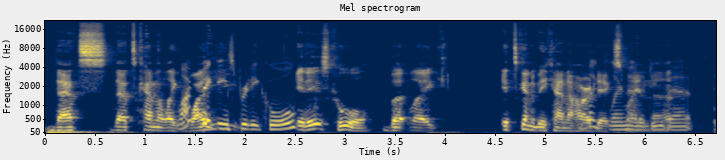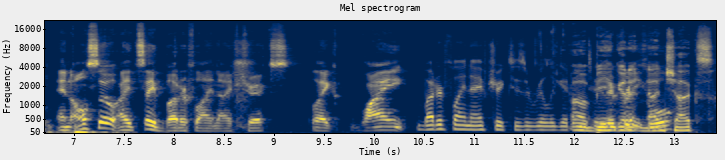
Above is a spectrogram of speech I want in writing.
That's that's kind of like Lock why do picking's you- pretty cool. It is cool, but like, it's going to be kind of hard like to to learn how to explain that. that. And also, I'd say butterfly knife tricks. Like, why Butterfly knife tricks is a really good Oh, one too. being good at pretty cool. nunchucks.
